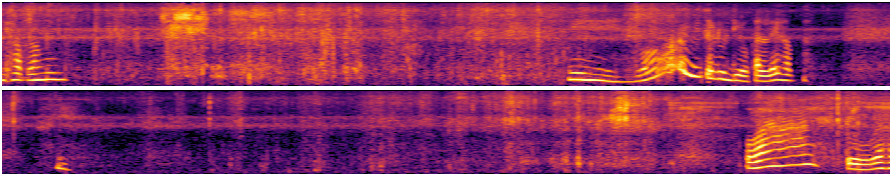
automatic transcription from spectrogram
นี่ครับลังนึงนี่โอ้ยตะลุนเดียวกันเลยครับนี่ ว้ายตู่เลย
